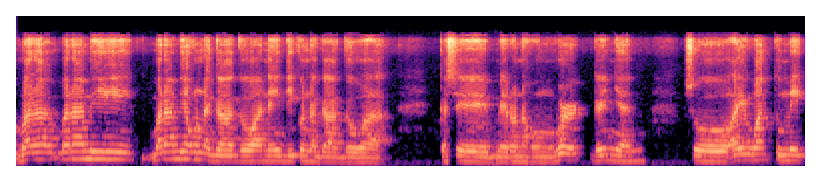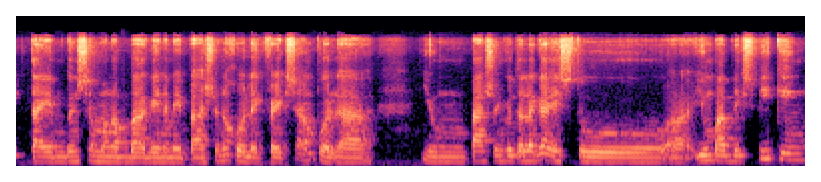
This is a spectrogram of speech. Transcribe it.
mara- marami, marami akong nagagawa na hindi ko nagagawa kasi meron akong work, ganyan. So, I want to make time dun sa mga bagay na may passion ako. Like, for example, ah, yung passion ko talaga is to, ah, yung public speaking,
